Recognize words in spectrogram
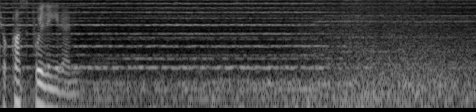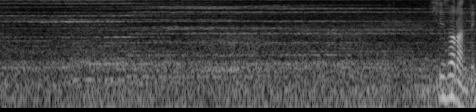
벽화 스포일링이라니. 신선한데?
